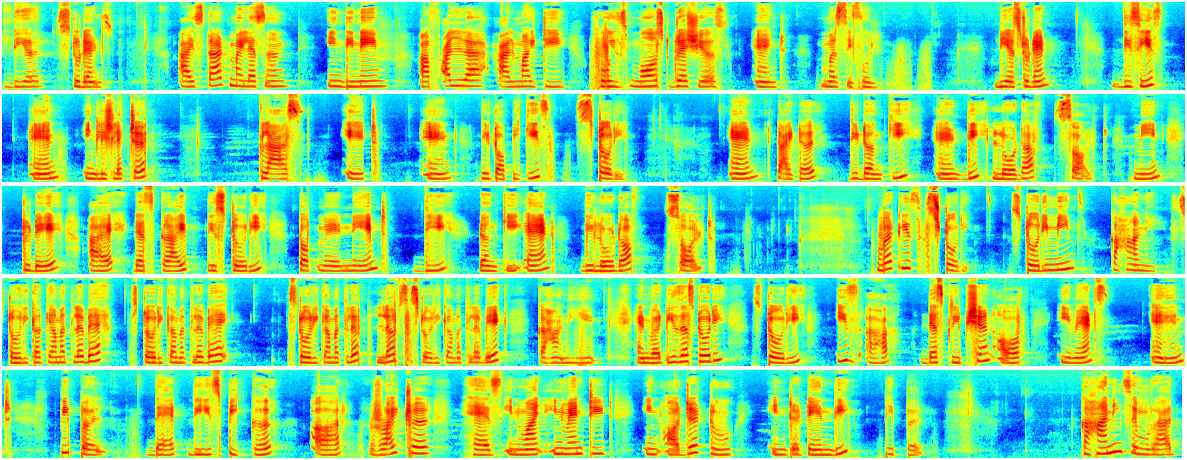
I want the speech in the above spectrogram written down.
dear students. I start my lesson in the name of Allah Almighty, who is most gracious and merciful. Dear student, this is an English lecture, class 8, and the topic is story and title The Donkey and the Load of Salt. Mean today I describe the story top named The Donkey and the Load of Salt. What is story? Story means कहानी story का क्या मतलब है story का मतलब है story का मतलब लफ्स स्टोरी का मतलब एक कहानी है and what is a story story is a description of events and people that the speaker or writer has inv- invented in order to entertain the people कहानी से मुराद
